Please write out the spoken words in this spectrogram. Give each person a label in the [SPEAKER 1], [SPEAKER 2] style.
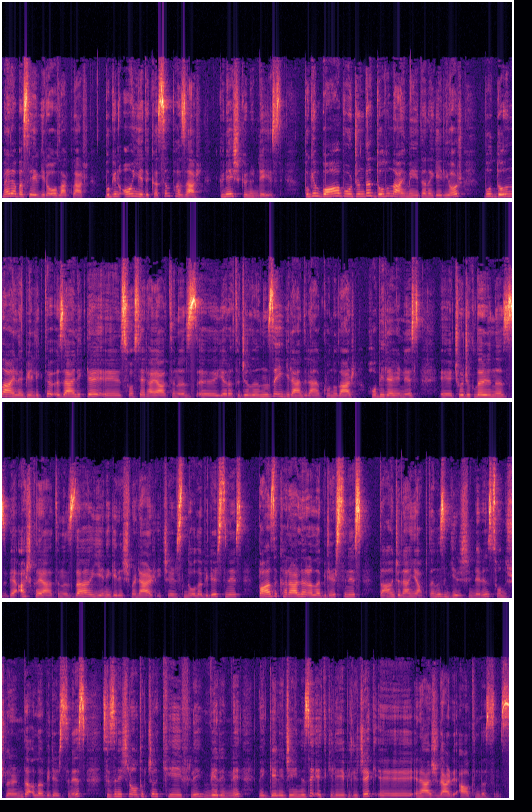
[SPEAKER 1] Merhaba sevgili oğlaklar. Bugün 17 Kasım Pazar. Güneş günündeyiz. Bugün Boğa burcunda dolunay meydana geliyor. Bu dolunayla birlikte özellikle e, sosyal hayatınız, e, yaratıcılığınızı ilgilendiren konular, hobileriniz, e, çocuklarınız ve aşk hayatınızda yeni gelişmeler içerisinde olabilirsiniz. Bazı kararlar alabilirsiniz. Daha önceden yaptığınız girişimlerin sonuçlarını da alabilirsiniz. Sizin için oldukça keyifli, verimli ve geleceğinizi etkileyebilecek e, enerjiler altındasınız.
